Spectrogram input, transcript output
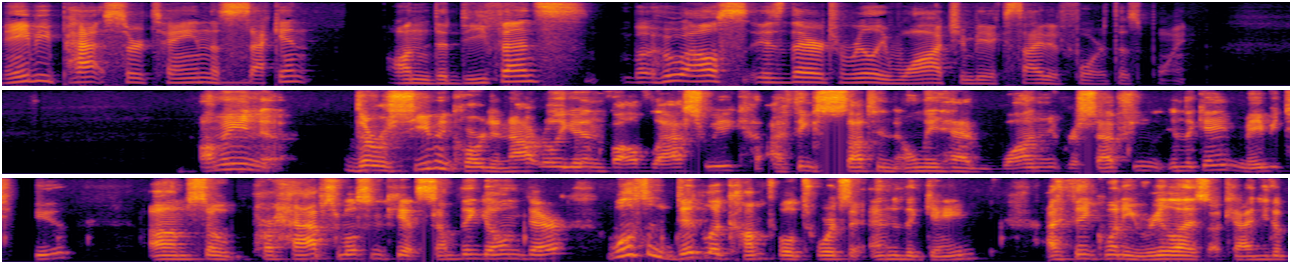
maybe Pat Surtain the second on the defense but who else is there to really watch and be excited for at this point? I mean, the receiving core did not really get involved last week. I think Sutton only had one reception in the game, maybe two. Um, so perhaps Wilson could get something going there. Wilson did look comfortable towards the end of the game. I think when he realized, okay, I need to,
